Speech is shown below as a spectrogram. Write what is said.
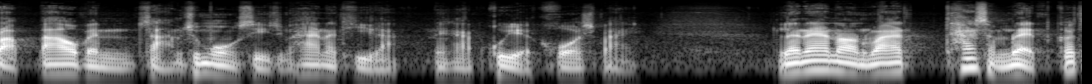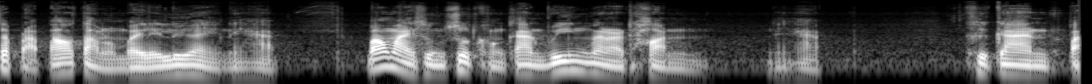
ปรับเป้าเป็น 3 ชั่วโมง 45 นาทีละนะครับคุยกับโค้ชไป และแน่นอนว่าถ้าสำเร็จก็จะปรับเป้าต่ำลงไปเรื่อยๆนะครับเป้าหมายสูงสุดของการวิ่งมาราธอนนะครับคือการไป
